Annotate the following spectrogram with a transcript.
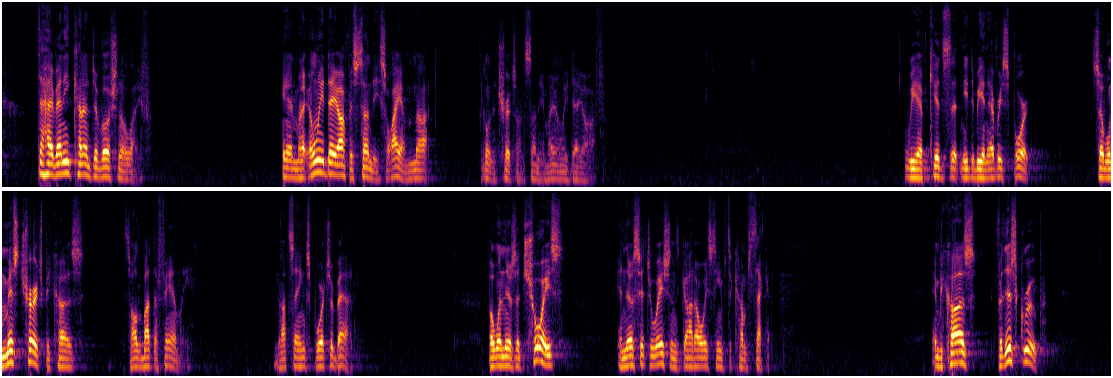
to have any kind of devotional life. And my only day off is Sunday, so I am not going to church on Sunday, my only day off. We have kids that need to be in every sport. So we'll miss church because it's all about the family. I'm not saying sports are bad. But when there's a choice in those situations, God always seems to come second. And because for this group,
